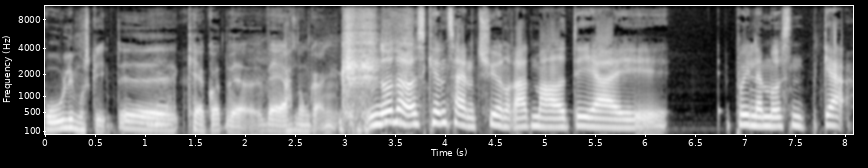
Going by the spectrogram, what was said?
Rolig måske. Det Ja. ja. kan jeg godt være, være nogle gange. Noget, der også kendetegner tyren ret meget, det er øh, på en eller anden måde sådan begær.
